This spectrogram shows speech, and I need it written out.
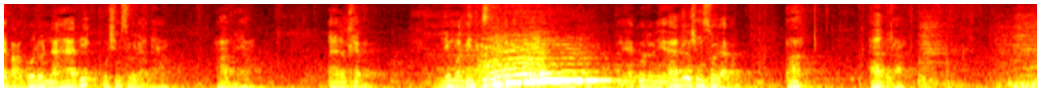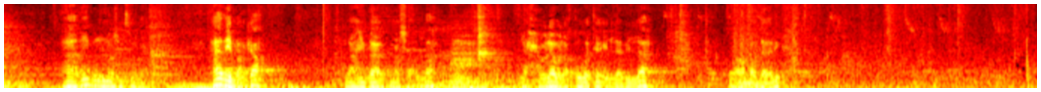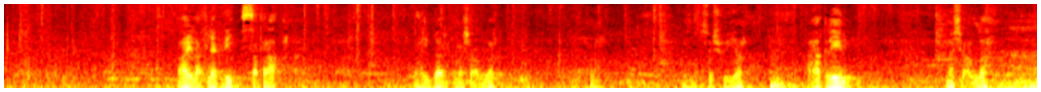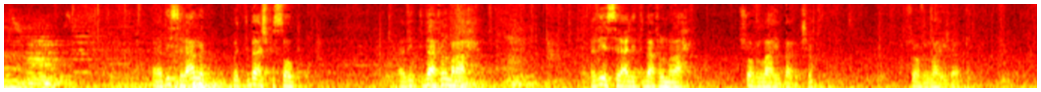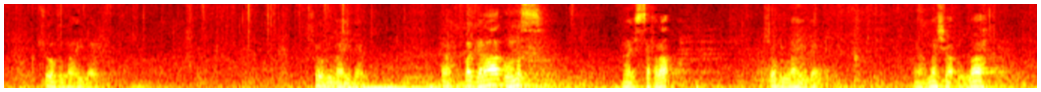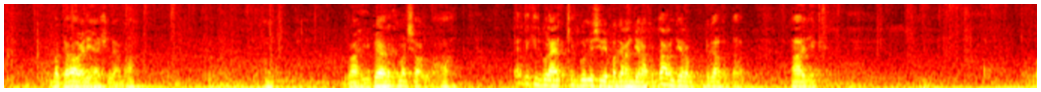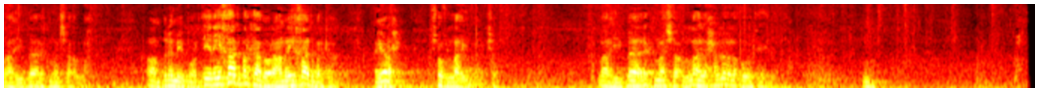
الخبرة قولوا لنا هذه واش مسؤول عليها هذه ها. أهل الخبرة اللي موالفين ديك السنة هيا قولوا لي هذه واش مسؤول عليها ها. هذه ها. هذه قولوا لنا واش مسؤول عليها هذه بركة. الله يبارك ما شاء الله. لا حول ولا قوة إلا بالله. ورغم ذلك هاي الافلاك ذي الصفراء. الله يبارك ما شاء الله. نقصوا شوية. عاقلين. ما شاء الله. هذه السلعة ما تتباعش في السوق. هذه تتباع في المراح. هذه السلعة اللي تتباع في المراح. شوف الله يبارك شوف. شوف الله يبارك. شوف الله يبارك. شوف الله يبان ها بقرة ونص. هاي الصفراء. شوف الله يبارك ها ما شاء الله. بقرة وعليها كلام ها. الله يبارك ما شاء الله ها. هذه كي تقول كي تقول نشري بقرة نديرها في الدار ندير بقرة في الدار. هاي هيك. الله يبارك ما شاء الله. آه بريمي بورتي ريخات برك هذو راهم ريخات برك هيا روح شوف الله يبارك شوف. الله يبارك ما شاء الله لا حول ولا قوة إلا بالله.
